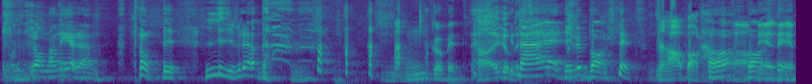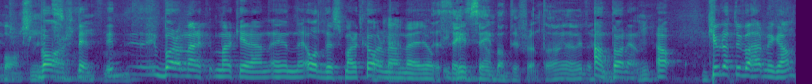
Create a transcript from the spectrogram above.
Och så drar man ner den. De blir livrädda. Gubbigt. Ja, gubbigt. Nej, det är väl barnsligt. Ja, barn. Ja, det- det är barnsligt. Barnsligt. Är Bara mark- markera en, en åldersmarkör mellan mig och Same, same Christian. but different. Ja. Antagligen. Ja. Kul att du var här Myggan.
